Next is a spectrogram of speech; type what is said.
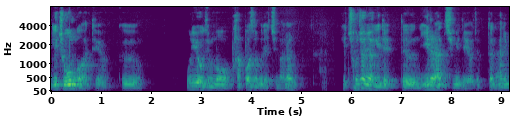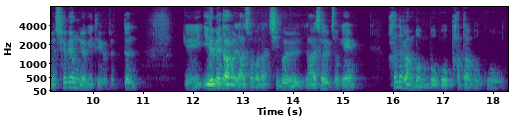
게 좋은 것 같아요. 그 우리 요즘 뭐 바빠서 그랬지만은 초저녁이 됐든 이른 아침이 되어졌든 아니면 새벽녘이 되어졌든 예배당을 나서거나 집을 나설 적에 하늘 한번 보고 바다 보고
